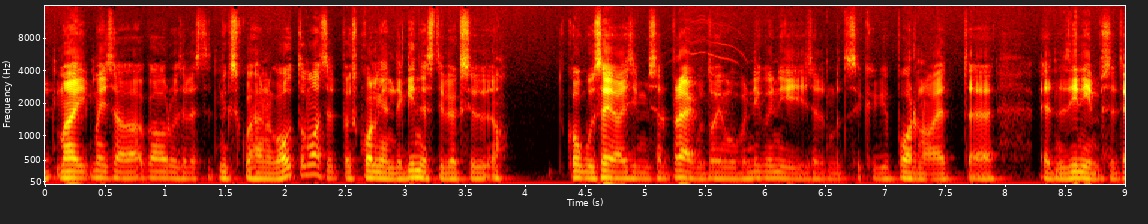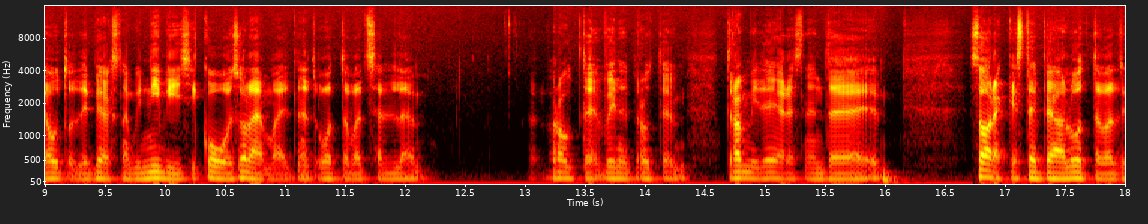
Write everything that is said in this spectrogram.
et ma ei, ma ei saa ka aru sellest, et miks kohe nagu automaatselt peaks kolmkümmend ja kindlasti peaks ju noh, kogu see asi, mis seal praegu toimub, on niikuinii selles mõttes ikkagi porno, et et need inimesed ja autod ei peaks nagu niiviisi koos olema, et nad ootavad seal raudtee või need raudtee trammitee ääres nende saarekeste peal ootavad,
